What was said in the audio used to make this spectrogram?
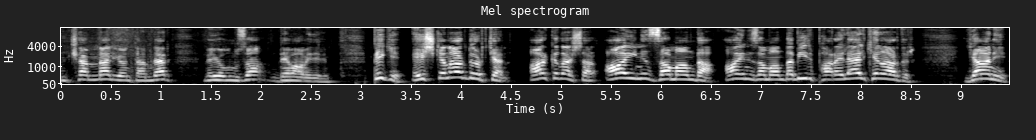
mükemmel yöntemler ve yolumuza devam edelim. Peki eşkenar dörtgen arkadaşlar aynı zamanda aynı zamanda bir paralel kenardır. Yani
